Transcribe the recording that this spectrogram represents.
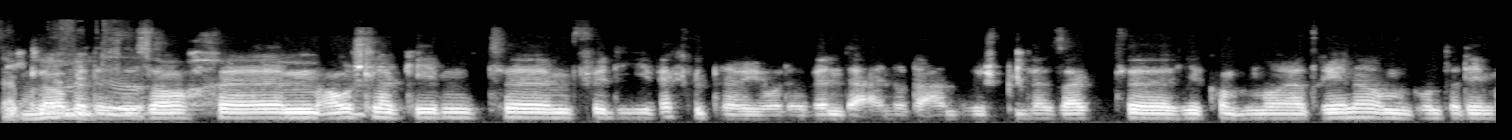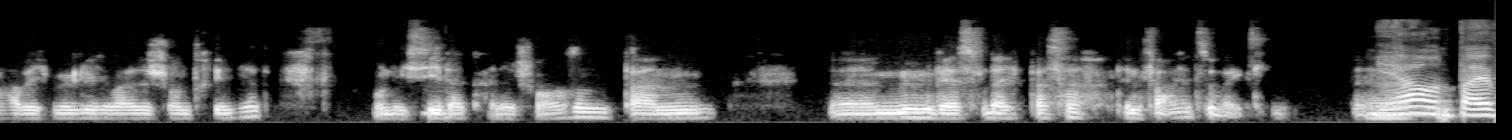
Ich glaube, das ist auch ähm, ausschlaggebend ähm, für die Wechselperiode, wenn der ein oder andere Spieler sagt, äh, hier kommt ein neuer Trainer und unter dem habe ich möglicherweise schon trainiert und ich sehe da keine Chancen, dann ähm, wäre es vielleicht besser, den Verein zu wechseln. Ja, und bei,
